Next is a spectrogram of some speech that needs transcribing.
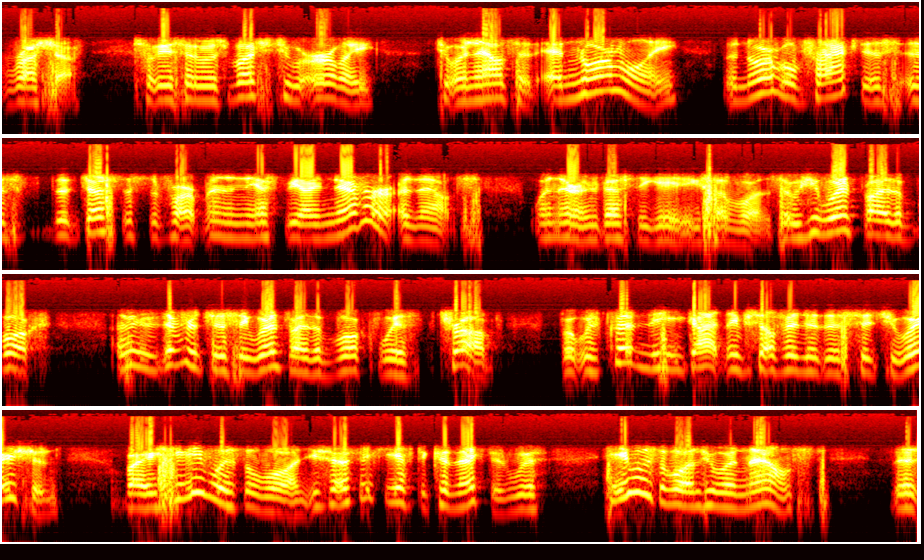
Russia. So he said it was much too early to announce it. And normally, the normal practice is the Justice Department and the FBI never announce when they're investigating someone. So he went by the book. I think the difference is he went by the book with Trump, but with Clinton, he got himself into this situation by he was the one. You said I think you have to connect it with he was the one who announced that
